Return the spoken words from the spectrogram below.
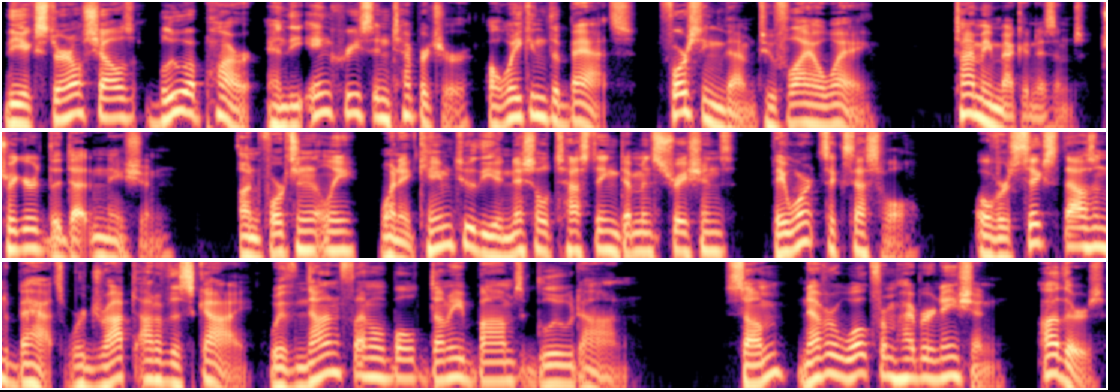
The external shells blew apart, and the increase in temperature awakened the bats, forcing them to fly away. Timing mechanisms triggered the detonation. Unfortunately, when it came to the initial testing demonstrations, they weren't successful. Over 6,000 bats were dropped out of the sky with non flammable dummy bombs glued on. Some never woke from hibernation, others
